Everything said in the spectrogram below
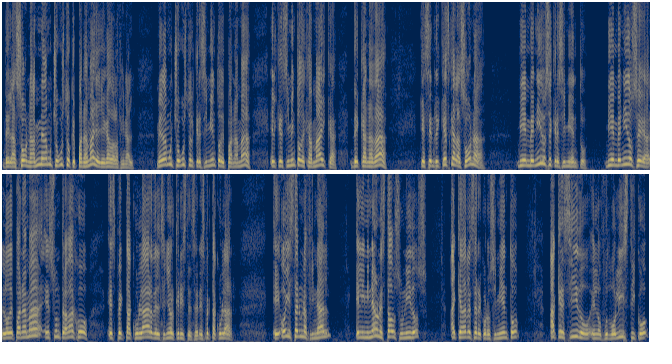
de la zona. A mí me da mucho gusto que Panamá haya llegado a la final. Me da mucho gusto el crecimiento de Panamá, el crecimiento de Jamaica, de Canadá que se enriquezca la zona. Bienvenido ese crecimiento. bienvenido sea. Lo de Panamá es un trabajo espectacular del señor Christensen, espectacular. Eh, hoy está en una final, eliminaron a Estados Unidos, hay que darle ese reconocimiento, ha crecido en lo futbolístico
